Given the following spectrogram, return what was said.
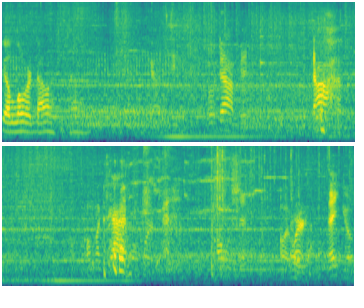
You gotta lower it down if you can. Go down, bitch. Ah. Oh my god, it won't work. Oh shit. Oh, it There you worked. There you go.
